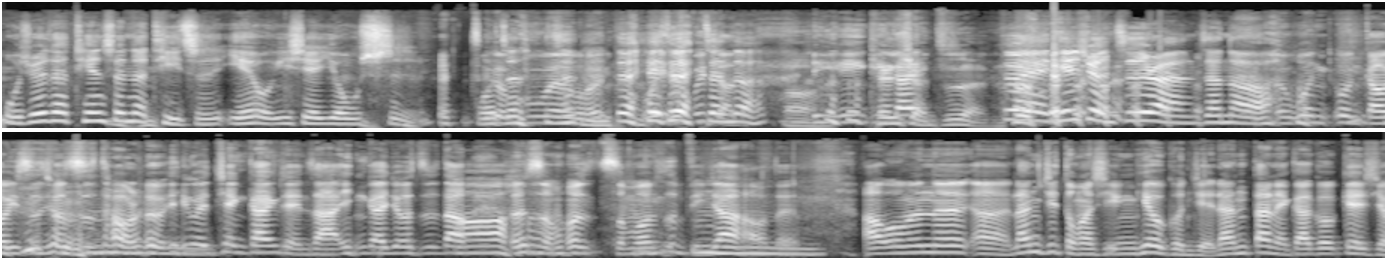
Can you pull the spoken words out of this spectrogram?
我觉得天生的体质也有一些优势。我真的，对对，真的，天选之人。对，天选之人，真的。问问高医师就知道了，因为健康检查应该就知道什么什么是比较好的。好，我们呢，呃，咱这段先休困一下，咱等下再继续。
